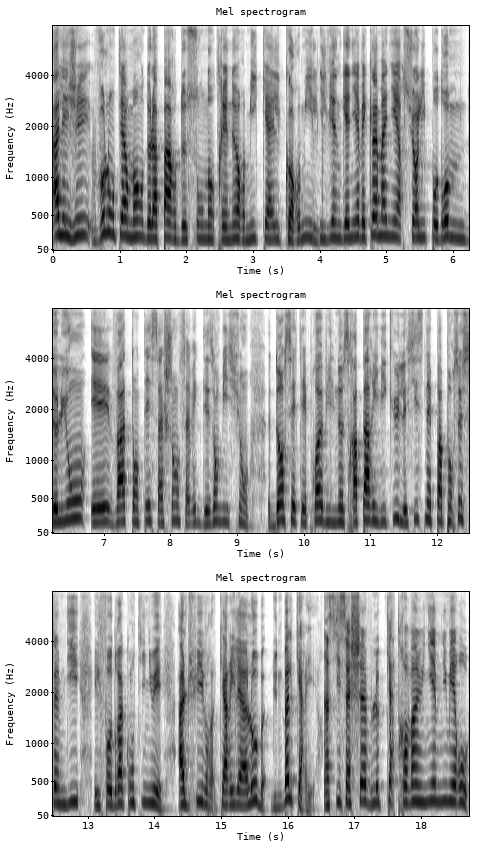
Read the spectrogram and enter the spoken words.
allégée volontairement de la part de son entraîneur Michael Cormil. Il vient de gagner avec la manière sur l'hippodrome de Lyon et va tenter sa chance avec des ambitions dans cette épreuve. Il ne sera pas ridicule et si ce n'est pas pour ce samedi, il faudra continuer à le suivre car il est à l'aube d'une belle carrière. Ainsi s'achève le 81e numéro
